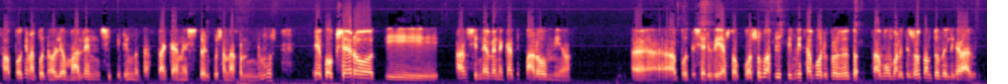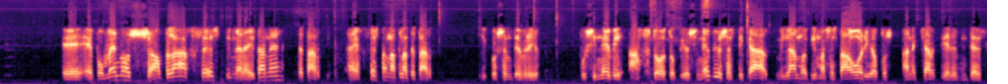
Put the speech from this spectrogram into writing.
θα πω και να πούνε όλοι οι ομάδε δεν συγκρίνονται αυτά, κάνε ιστορικούς αναχρονισμούς. Εγώ ξέρω ότι αν συνέβαινε κάτι παρόμοιο ε, από τη Σερβία στο Κόσοβο, αυτή τη στιγμή θα, θα βομβαρδιζόταν το Βελιγράδι. Ε, Επομένως, απλά χθες τη μέρα ήταν Τετάρτη. Ε, χθες ήταν απλά Τετάρτη, 20 Σεπτεμβρίου. Που συνέβη αυτό το οποίο συνέβη. Ουσιαστικά μιλάμε ότι είμαστε στα όρια, όπως ανεξάρτητοι ερευνητές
